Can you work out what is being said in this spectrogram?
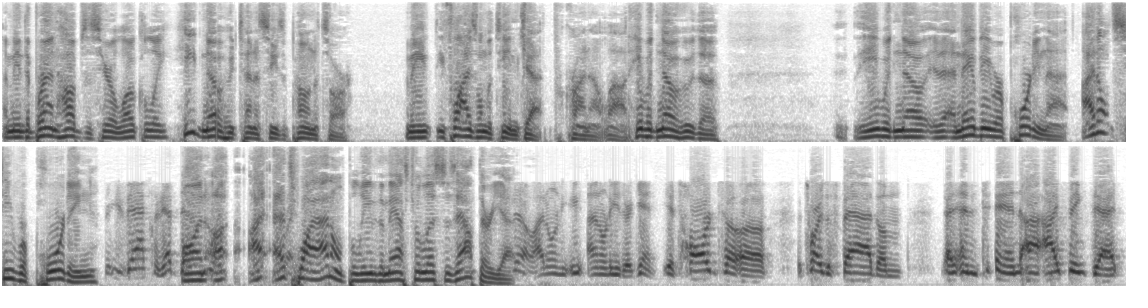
I mean, the Brent Hubbs is here locally. He'd know who Tennessee's opponents are. I mean, he flies on the team jet for crying out loud. He would know who the he would know, and they'd be reporting that. I don't see reporting Exactly. That, that's on. what- I, that's why I don't believe the master list is out there yet. No, I don't. I don't either. Again, it's hard to uh, it's hard to fathom, and and, and I, I think that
